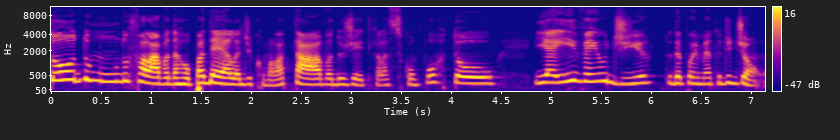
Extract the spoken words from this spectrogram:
Todo mundo falava da roupa dela, de como ela estava, do jeito que ela se comportou. E aí veio o dia do depoimento de John,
